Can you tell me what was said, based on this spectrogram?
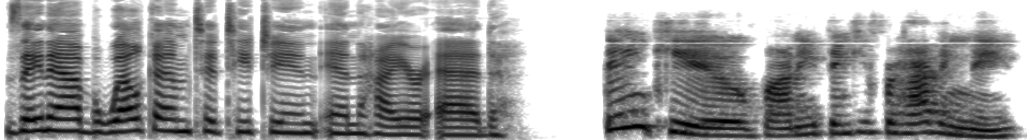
Zainab, welcome to Teaching in Higher Ed. Thank you, Bonnie. Thank you for having me.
